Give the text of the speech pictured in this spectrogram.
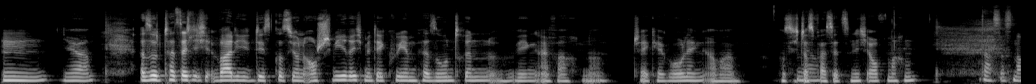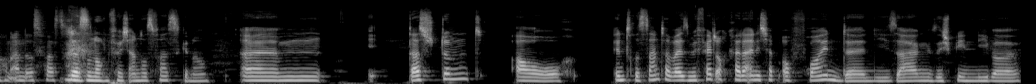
Mm, ja, also tatsächlich war die Diskussion auch schwierig mit der queeren Person drin, wegen einfach ne, J.K. Rowling, aber muss ich das Fass jetzt nicht aufmachen. Das ist noch ein anderes Fass. Das ist noch ein völlig anderes Fass, genau. Ähm, das stimmt auch interessanterweise, mir fällt auch gerade ein, ich habe auch Freunde, die sagen, sie spielen lieber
